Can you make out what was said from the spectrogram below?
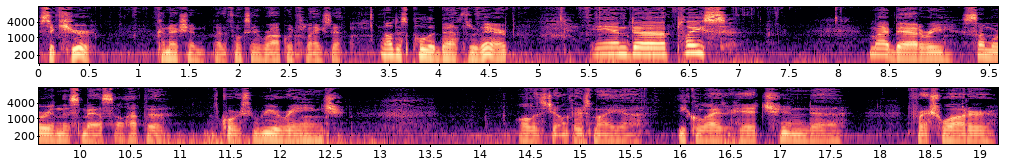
secure connection by the folks at Rockwood Flagstaff. And I'll just pull it back through there and uh, place my battery somewhere in this mess. I'll have to, of course, rearrange all this junk. There's my uh, equalizer hitch and uh, fresh water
